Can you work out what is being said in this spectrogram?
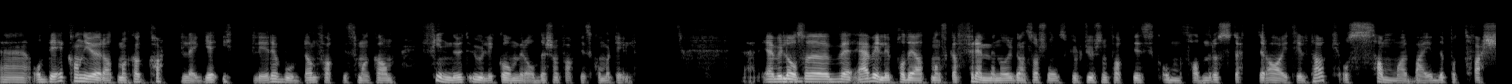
Eh, og Det kan gjøre at man kan kartlegge ytterligere hvordan faktisk man kan finne ut ulike områder som faktisk kommer til. Jeg, vil mm. også, jeg er veldig på det at man skal fremme en organisasjonskultur som faktisk omfavner og støtter AI-tiltak, og samarbeider på tvers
